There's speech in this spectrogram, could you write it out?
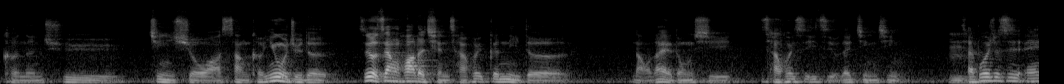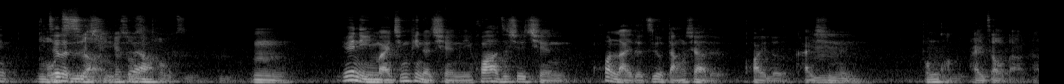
可能去进修啊、上课，因为我觉得只有这样花的钱才会跟你的脑袋的东西才会是一直有在精进，嗯，才不会就是哎、欸，你这个时期、啊、应该说是投资，嗯，嗯，因为你买精品的钱，你花了这些钱换来的只有当下的快乐、开心的，疯、嗯、狂的拍照打卡。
